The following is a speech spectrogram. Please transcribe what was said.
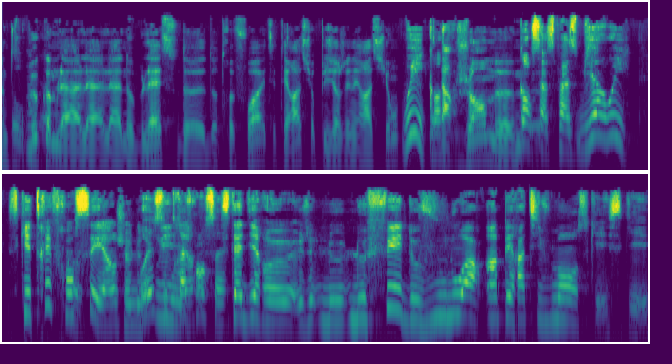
Un petit peu euh, comme la, la- la noblesse d'autrefois, etc., sur plusieurs générations. Oui, quand, L'argent me... quand ça se passe bien, oui. Ce qui est très français, hein, je le Oui, c'est souligne. très hein. français. C'est-à-dire euh, le, le fait de vouloir impérativement, ce qui, est, ce, qui est,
